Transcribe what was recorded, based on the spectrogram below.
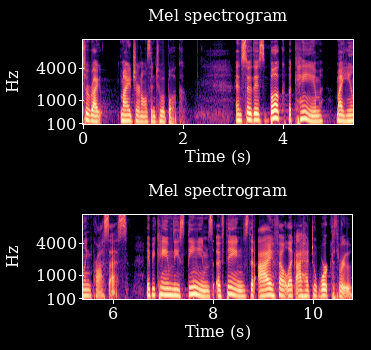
to write my journals into a book. And so this book became my healing process. It became these themes of things that I felt like I had to work through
